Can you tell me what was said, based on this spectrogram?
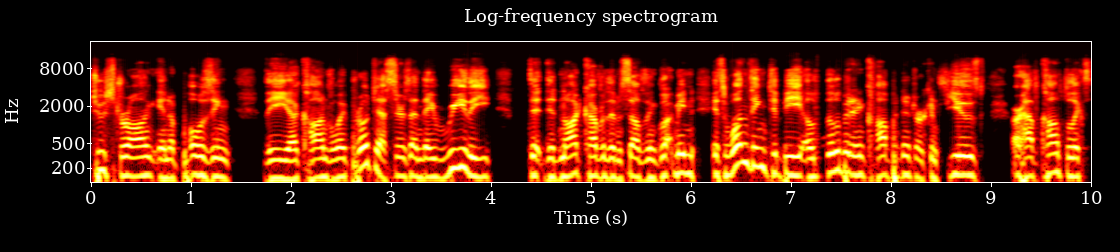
too strong in opposing the uh, convoy protesters. And they really did, did not cover themselves in. I mean, it's one thing to be a little bit incompetent or confused or have conflicts.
